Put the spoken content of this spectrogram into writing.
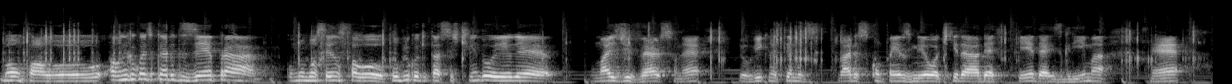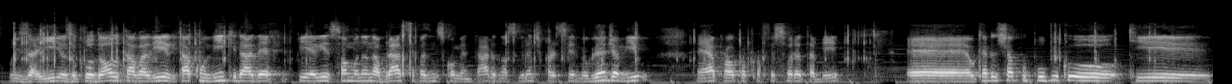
Bom, Paulo, a única coisa que eu quero dizer é para, como você nos falou, o público que está assistindo, ele é mais diverso, né? Eu vi que nós temos vários companheiros meus aqui da DFP, da Esgrima, né? O Isaías, o Clodoaldo estava ali, ele está com o link da DFP ali, só mandando abraço e fazendo os comentários, nosso grande parceiro, meu grande amigo, né? A própria professora Tabê. É, eu quero deixar para o público que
